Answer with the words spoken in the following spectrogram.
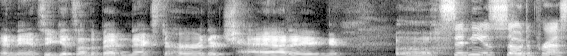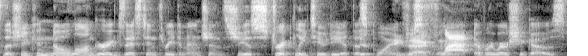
and Nancy gets on the bed next to her, and they're chatting. Ugh. Sydney is so depressed that she can no longer exist in three dimensions. She is strictly 2D at this point, just flat everywhere she goes.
